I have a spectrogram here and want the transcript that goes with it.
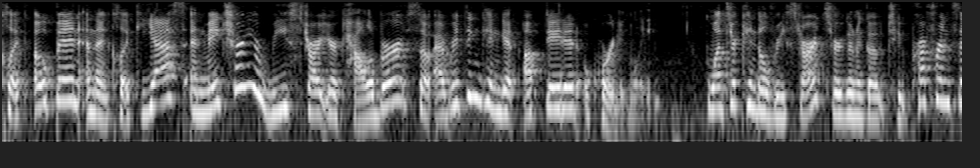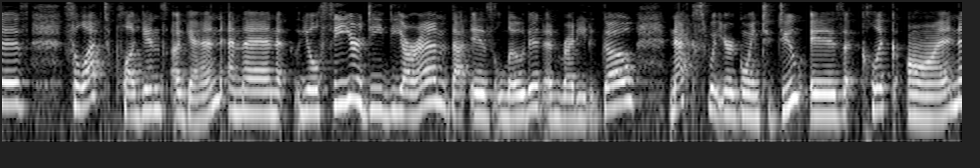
Click open and then click yes and make sure you restart your Calibre so everything can get updated accordingly. Once your Kindle restarts, you're gonna go to Preferences, select Plugins again, and then you'll see your DeDRM that is loaded and ready to go. Next, what you're going to do is click on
